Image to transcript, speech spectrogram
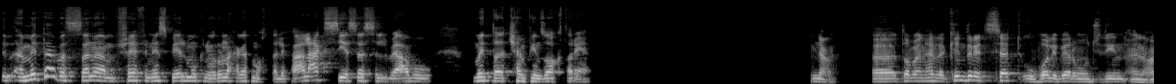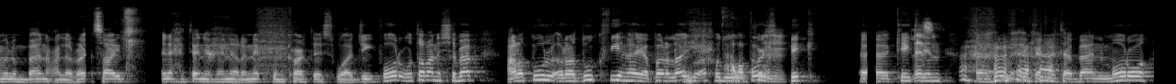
تبقى meta بس أنا شايف إن SPL ممكن يورونا حاجات مختلفة على عكس CSS اللي بيلعبوا meta champions أكتر يعني. نعم. آه طبعا هلا كندريد سيت وفولي بير موجودين عملوا ban على ال red side. الناحيه الثانية في عندنا رينيكتون كارثس وجي فور. وطبعا الشباب على طول ردوا فيها يا بارادايس وأخذوا first pick آه كيتلين آه ban مورو.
